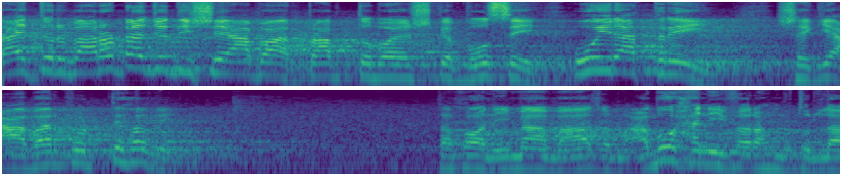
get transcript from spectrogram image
রাতের বারোটা যদি সে আবার প্রাপ্তবয়স্কে বসে, ওই রাত্রেই সে কি আবার পড়তে হবে? তখন ইমাম আজম আবু হানিফা রহমতুল্লাহ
